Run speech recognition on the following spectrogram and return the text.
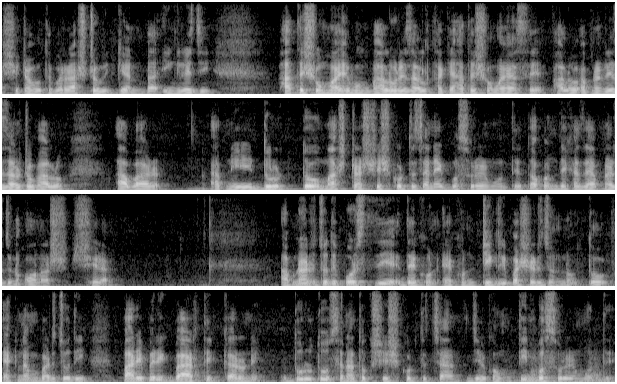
সেটা হতে পারে রাষ্ট্রবিজ্ঞান বা ইংরেজি হাতে সময় এবং ভালো রেজাল্ট থাকে, হাতে সময় আছে, ভালো, আপনার রেজাল্টও ভালো। আবার আপনি দ্রুত মাস্টার শেষ করতে চান এক বছরের মধ্যে, তখন দেখা যায় আপনার জন্য অনার্স সেরা। আপনার যদি পরিস্থিতি দেখুন, এখন ডিগ্রি পাশের জন্য, তো এক নাম্বার যদি পারিবারিক বা আর্থিক কারণে দ্রুত স্নাতক শেষ করতে চান, যেরকম তিন বছরের মধ্যে,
